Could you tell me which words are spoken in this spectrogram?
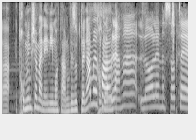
התחומים שמעניינים אותנו, וזאת לגמרי יכולה... וגם למה לא לנסות אה,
